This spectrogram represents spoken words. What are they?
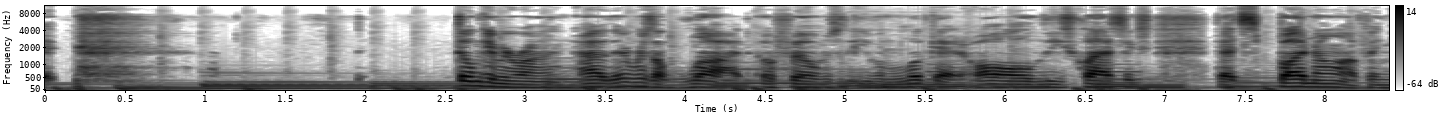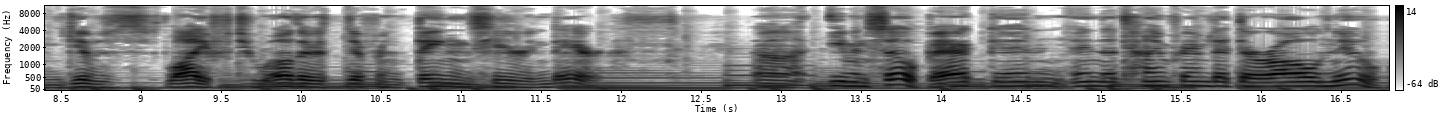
Don't get me wrong, uh, there was a lot of films that even look at all these classics that spun off and gives life to other different things here and there. Uh, even so, back in, in the time frame that they're all new,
